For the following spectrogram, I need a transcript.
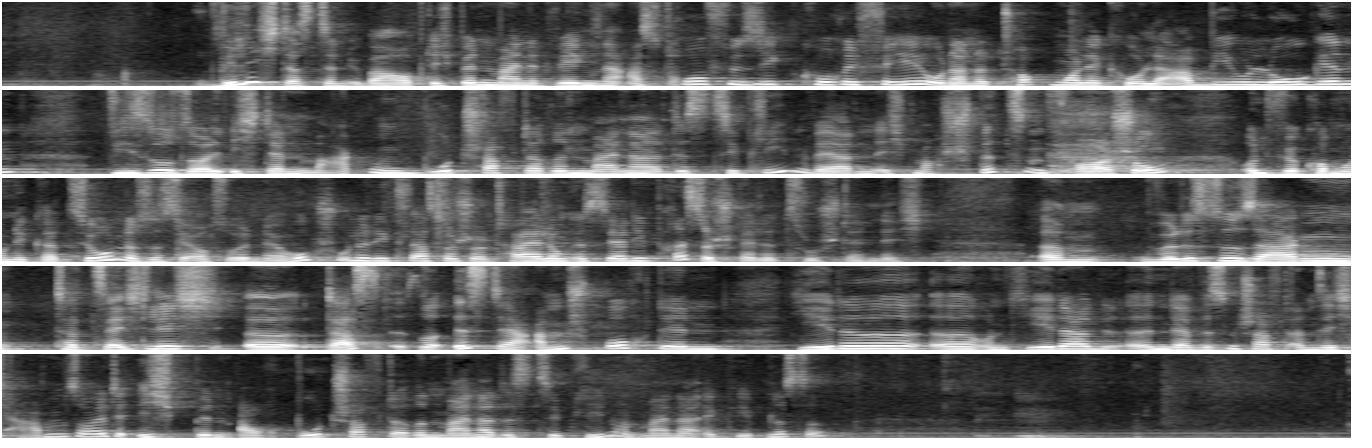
will ich das denn überhaupt? Ich bin meinetwegen eine Astrophysik-Koryphäe oder eine Top-Molekularbiologin. Wieso soll ich denn Markenbotschafterin meiner Disziplin werden? Ich mache Spitzenforschung und für Kommunikation, das ist ja auch so in der Hochschule die klassische Teilung, ist ja die Pressestelle zuständig. Ähm, würdest du sagen, tatsächlich, äh, das ist der Anspruch, den jede äh, und jeder in der Wissenschaft an sich haben sollte? Ich bin auch Botschafterin meiner Disziplin und meiner Ergebnisse.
